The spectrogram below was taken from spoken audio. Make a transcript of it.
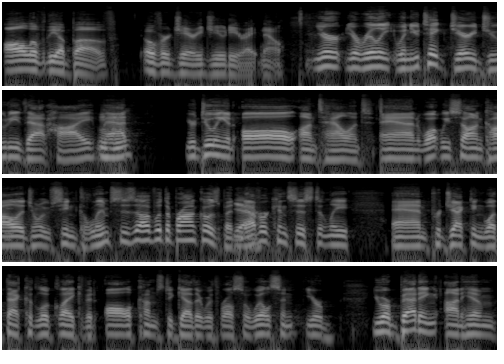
all of the above over Jerry Jeudy right now. You're you're really when you take Jerry Jeudy that high, mm-hmm. Matt, mm-hmm. you're doing it all on talent and what we saw in college and what we've seen glimpses of with the Broncos, but yeah. never consistently. And projecting what that could look like if it all comes together with Russell Wilson, you're you're betting on him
